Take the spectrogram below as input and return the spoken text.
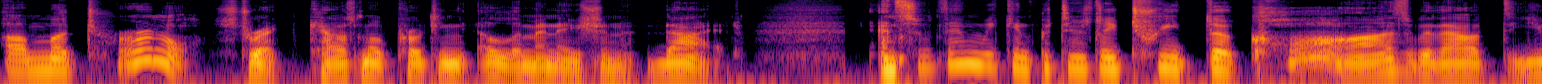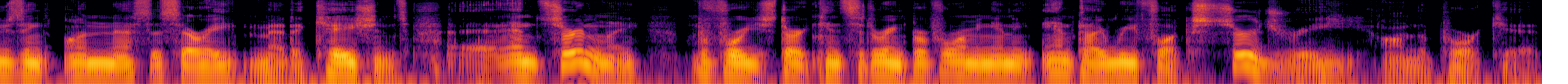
a maternal strict cow's milk protein elimination diet. And so then we can potentially treat the cause without using unnecessary medications, and certainly before you start considering performing any anti-reflux surgery on the poor kid.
